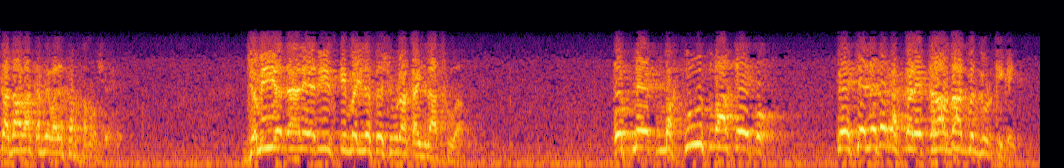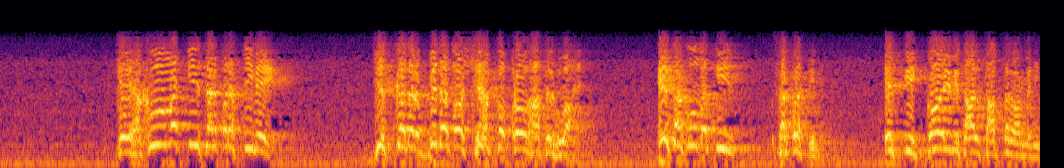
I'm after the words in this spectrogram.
کا دعویٰ کرنے والے سب خاموش ہیں۔ جمیت اہل حدیث کی مجلس شورا کا اجلاس ہوا۔ اس میں ایک مخصوص واقعے کو پیش نظر رکھ کر ایک قرارداد منظور کی گئی کہ حکومت کی سرپرستی میں جس قدر بدت و شرک کو فروغ حاصل ہوا ہے، اس حکومت کی سرپرستی میں، اس کی کوئی مثال صاف اور میں نہیں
